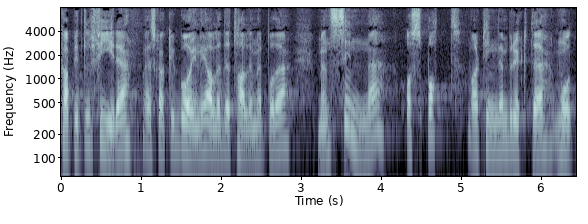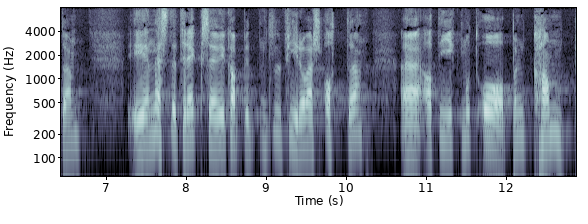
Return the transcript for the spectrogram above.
kapittel 4. Jeg skal ikke gå inn i alle detaljene på det. Men sinne og spott var ting de brukte mot dem. I neste trekk ser vi i kapittel 4 vers 8 at de gikk mot åpen kamp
